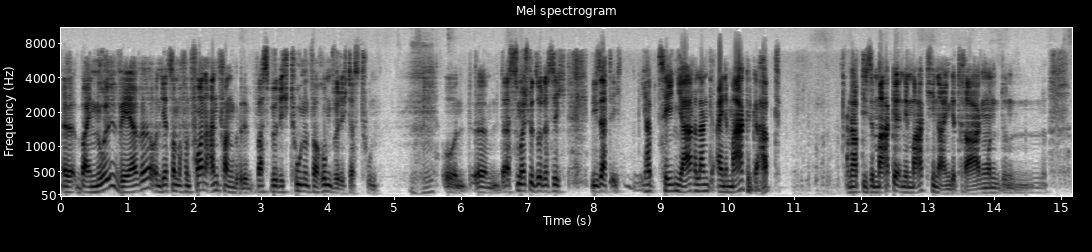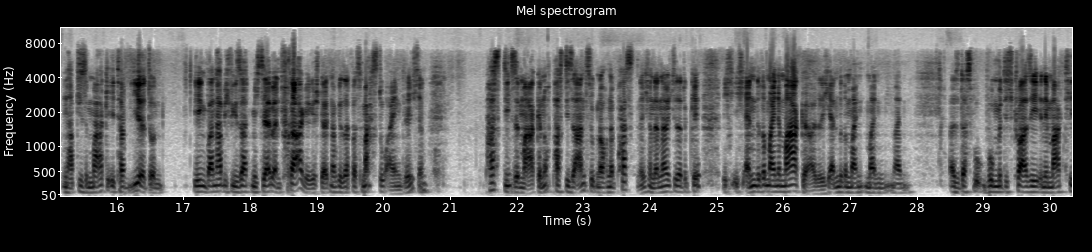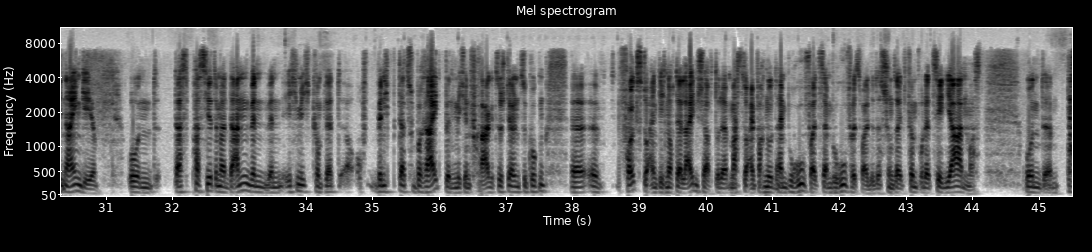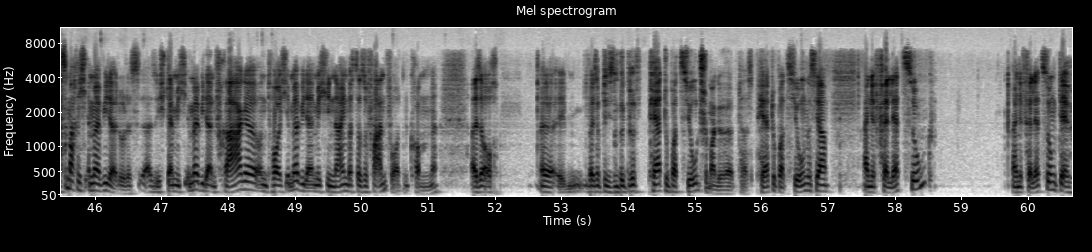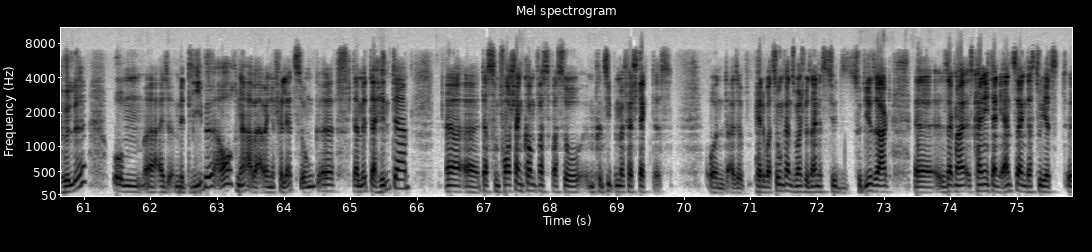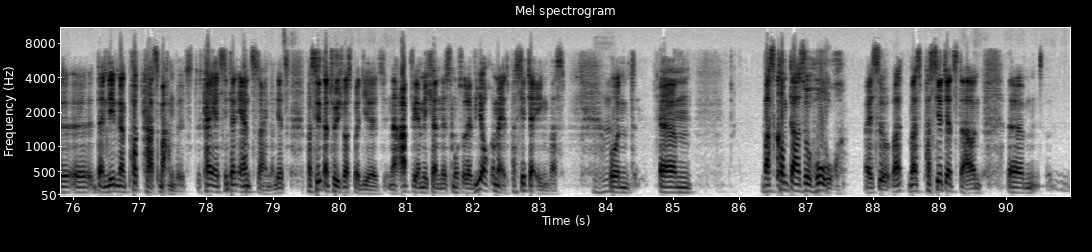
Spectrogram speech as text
äh, bei Null wäre und jetzt nochmal von vorne anfangen würde, was würde ich tun und warum würde ich das tun? Mhm. Und ähm, da ist zum Beispiel so, dass ich, wie gesagt, ich, ich habe zehn Jahre lang eine Marke gehabt und habe diese Marke in den Markt hineingetragen und, und und habe diese Marke etabliert. Und irgendwann habe ich, wie gesagt, mich selber in Frage gestellt und habe gesagt, was machst du eigentlich? Und passt diese Marke noch, passt dieser Anzug noch, ne, passt nicht. Und dann habe ich gesagt, okay, ich, ich ändere meine Marke, also ich ändere mein, mein, mein also das, womit ich quasi in den Markt hineingehe. Und das passiert immer dann, wenn, wenn ich mich komplett, wenn ich dazu bereit bin, mich in Frage zu stellen und zu gucken, äh, äh, folgst du eigentlich noch der Leidenschaft oder machst du einfach nur deinen Beruf, weil es dein Beruf ist, weil du das schon seit fünf oder zehn Jahren machst. Und ähm, das mache ich immer wieder. Du. Das, also ich stelle mich immer wieder in Frage und horche immer wieder in mich hinein, was da so Verantworten kommen. Ne? Also auch, äh, ich weiß nicht, ob du diesen Begriff Perturbation schon mal gehört hast. Perturbation ist ja eine Verletzung, eine Verletzung der Hülle, um äh, also mit Liebe auch, ne, aber eine Verletzung, äh, damit dahinter äh, das zum Vorschein kommt, was, was so im Prinzip immer versteckt ist. Und also Perturbation kann zum Beispiel sein, dass zu, zu dir sage, äh, sag mal, es kann nicht dein Ernst sein, dass du jetzt äh, dein Leben lang Podcast machen willst. Das kann ja jetzt nicht dein Ernst sein. Und jetzt passiert natürlich was bei dir, jetzt in der Abwehrmechanismus oder wie auch immer, jetzt passiert ja irgendwas. Mhm. Und ähm, was kommt da so hoch? Weißt du, was, was passiert jetzt da? Und ähm,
